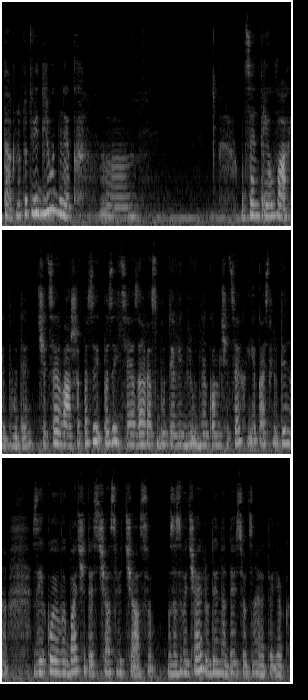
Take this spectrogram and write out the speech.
Так, ну тут відлюдник. е, у центрі уваги буде. Чи це ваша пози- позиція зараз бути відлюдником, чи це якась людина, з якою ви бачитесь час від часу. Зазвичай людина десь, от знаєте, як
